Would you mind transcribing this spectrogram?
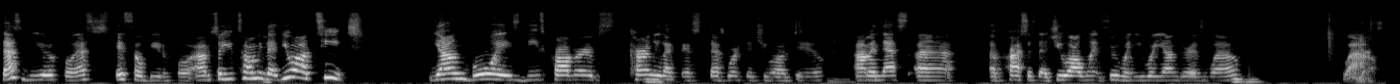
that's beautiful. That's it's so beautiful. Um, so you told me that you all teach young boys these proverbs currently, mm-hmm. like this. That's work that you all do. Um, and that's uh, a process that you all went through when you were younger as well. Mm-hmm. Wow. Yes.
